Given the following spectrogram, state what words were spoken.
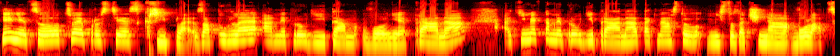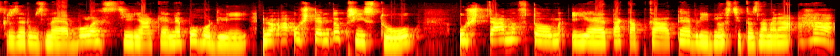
je něco, co je prostě skříplé, zatuhlé a neproudí tam volně prána. A tím, jak tam neproudí prána, tak nás to místo začíná volat skrze různé bolesti, nějaké nepohodlí. No a už tento přístup už tam v tom je ta kapka té vlídnosti. To znamená, aha,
